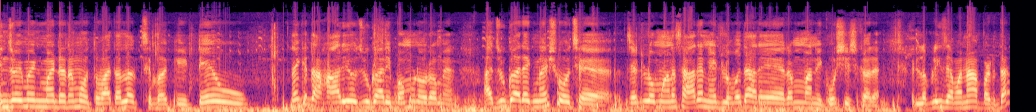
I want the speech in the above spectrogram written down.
એન્જોયમેન્ટ માટે રમો તો વાત અલગ છે, બાકી ટેવ નહીં કહેતા હાર્યો જુગારી, બમણો રમે. આ જુગાર એક નશો છે. જેટલો માણસ હારે ને એટલો વધારે રમવાની કોશિશ કરે. એટલે પ્લીઝ આમાં ના પડતા.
